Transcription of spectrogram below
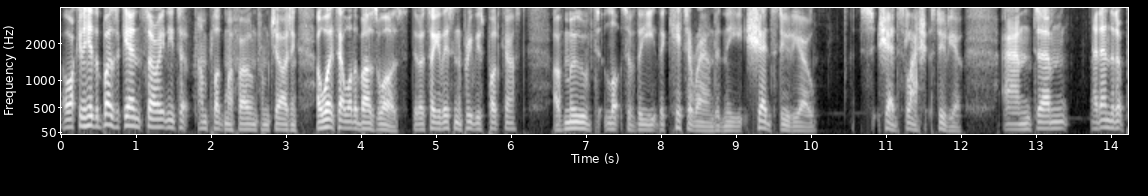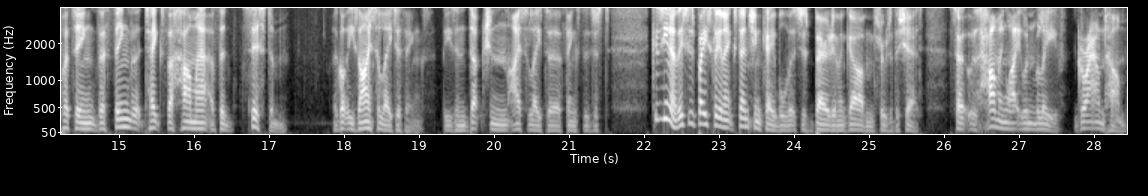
Oh, I can hear the buzz again. Sorry, I need to unplug my phone from charging. I worked out what the buzz was. Did I tell you this in a previous podcast? I've moved lots of the the kit around in the shed studio, shed slash studio, and um, I'd ended up putting the thing that takes the hum out of the system. I've got these isolator things, these induction isolator things to just. Because, you know, this is basically an extension cable that's just buried in the garden through to the shed. So it was humming like you wouldn't believe, ground hum.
